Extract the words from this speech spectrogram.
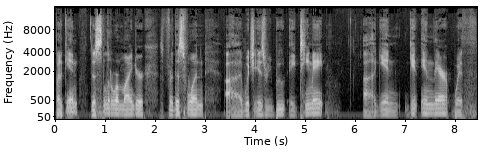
But again, just a little reminder for this one, uh, which is reboot a teammate. Uh, again, get in there with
